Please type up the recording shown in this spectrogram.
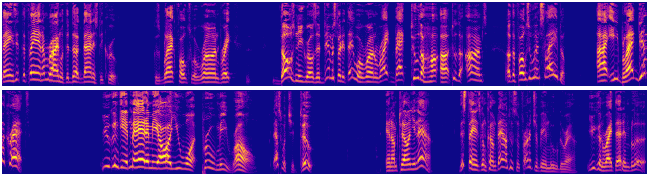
things hit the fan. I'm riding with the Duck Dynasty crew. Because black folks will run, break. Those Negroes have demonstrated they will run right back to the uh, to the arms of the folks who enslaved them, i.e., black Democrats. You can get mad at me all you want. Prove me wrong. That's what you do. And I'm telling you now, this thing's going to come down to some furniture being moved around. You can write that in blood.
